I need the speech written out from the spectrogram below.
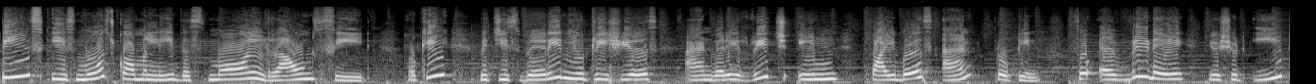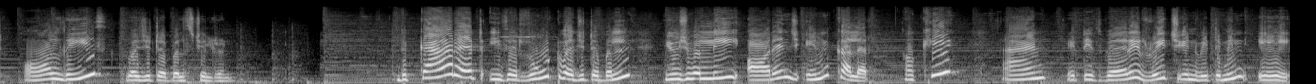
Peas is most commonly the small round seed, okay, which is very nutritious and very rich in fibers and protein. So every day you should eat all these vegetables, children. The carrot is a root vegetable, usually orange in color, okay, and it is very rich in vitamin A.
